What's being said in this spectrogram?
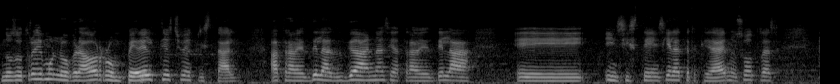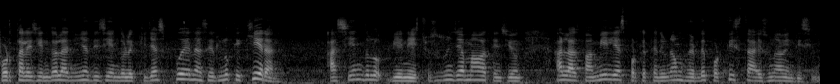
Nosotros hemos logrado romper el techo de cristal a través de las ganas y a través de la eh, insistencia y la terquedad de nosotras, fortaleciendo a las niñas, diciéndole que ellas pueden hacer lo que quieran, haciéndolo bien hecho. Eso es un llamado de atención a las familias porque tener una mujer deportista es una bendición.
